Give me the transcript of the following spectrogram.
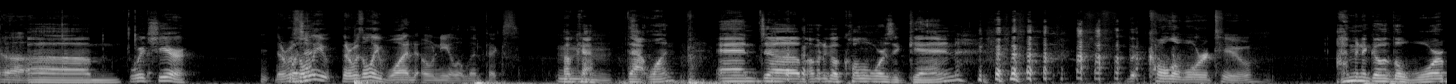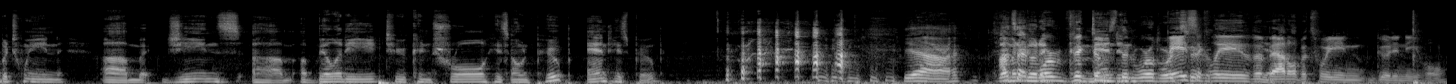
Um, Which year? There was, Was it? only there was only one O'Neill Olympics. okay, that one. And um, I'm gonna go Cola Wars again. The Cola War Two. I'm gonna go the war between um, Gene's um, ability to control his own poop and his poop. Yeah, that's gonna had go more victims Command than World War II. Basically, the battle between good and evil.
